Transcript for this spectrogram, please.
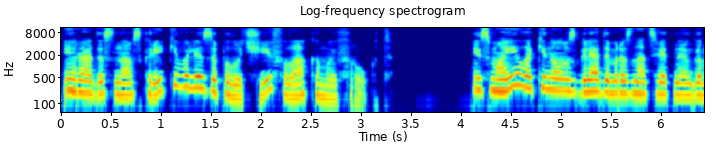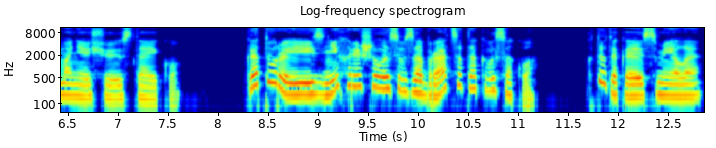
и радостно вскрикивали, заполучив лакомый фрукт. Исмаил окинул взглядом разноцветную гомонящую стайку. Которая из них решилась взобраться так высоко? Кто такая смелая?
